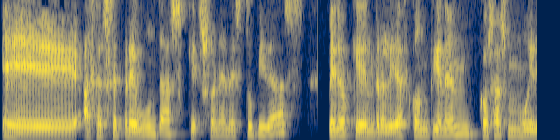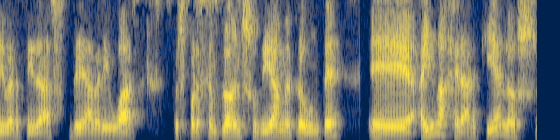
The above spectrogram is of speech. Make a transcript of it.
eh, hacerse preguntas que suenen estúpidas, pero que en realidad contienen cosas muy divertidas de averiguar. Pues, por ejemplo, en su día me pregunté, eh, ¿hay una jerarquía en los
